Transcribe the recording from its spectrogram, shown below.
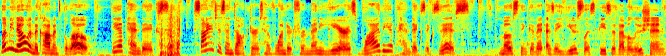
Let me know in the comments below. The appendix. Scientists and doctors have wondered for many years why the appendix exists. Most think of it as a useless piece of evolution,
